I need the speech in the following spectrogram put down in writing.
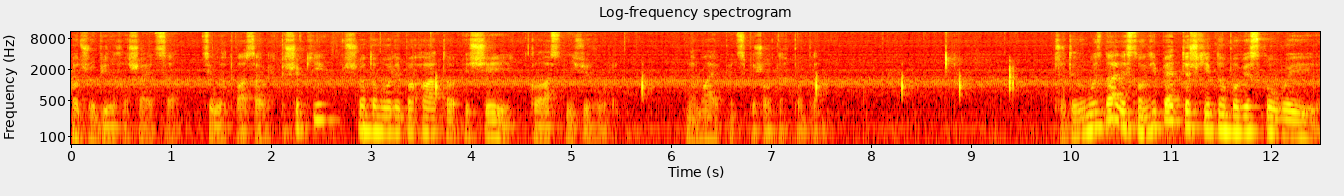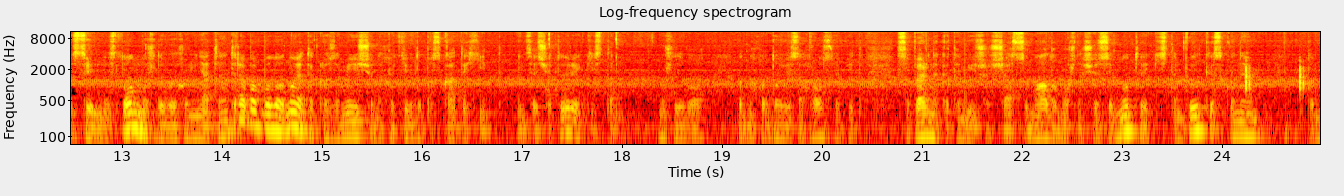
Отже, у білих лишається цілих два зайвих пішаки, що доволі багато, і ще й класні фігури. Немає, в принципі, жодних проблем. Що дивимось далі, слон d5 теж хід не обов'язковий, сильний слон, можливо, його міняти не треба було, ну я так розумію, що не хотів допускати хід. c 4 якісь там, можливо, одноходові загрози від суперника, тим більше часу мало, можна щось зігнути, якісь там вилки з конем, тому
